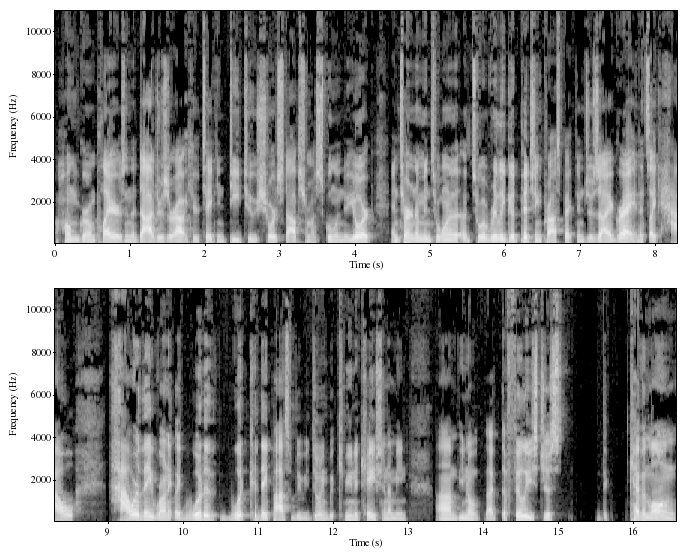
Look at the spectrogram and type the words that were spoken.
homegrown players, and the Dodgers are out here taking D two shortstops from a school in New York and turning them into one of the, to a really good pitching prospect in Josiah Gray. And it's like how how are they running? Like what what could they possibly be doing? But communication. I mean, um, you know, like the Phillies just the, Kevin Long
